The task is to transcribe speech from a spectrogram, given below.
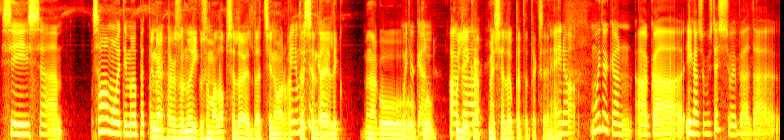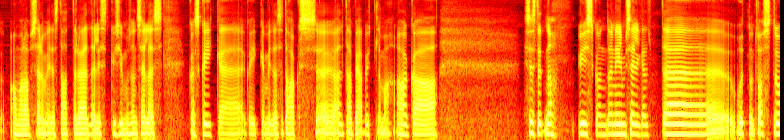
siis äh, samamoodi me õpetame. jah, aga sul on õigus oma lapsele öelda, et sinu arvates no, see on täielik nagu pullikräpp aga..., mis seal õpetatakse. ei no muidugi on, aga igasuguseid asju võib öelda oma lapsele, mida sa tahad talle öelda, lihtsalt küsimus on selles, kas kõike, kõike, mida sa tahaks öelda, peab ütlema, aga sest et noh ühiskond on ilmselgelt äh, võtnud vastu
